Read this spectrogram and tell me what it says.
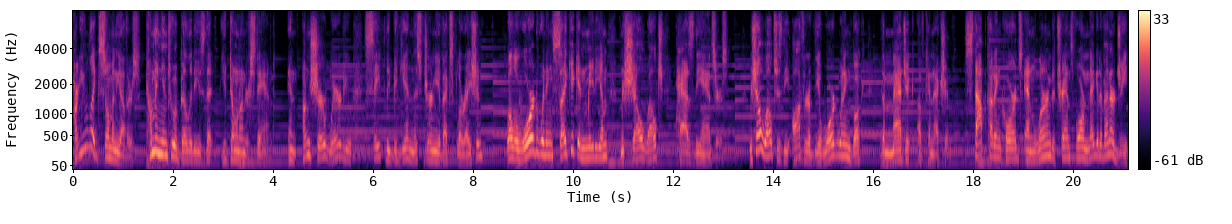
Are you like so many others, coming into abilities that you don't understand and unsure where to safely begin this journey of exploration? Well, award winning psychic and medium Michelle Welch has the answers. Michelle Welch is the author of the award winning book, The Magic of Connection. Stop cutting cords and learn to transform negative energy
